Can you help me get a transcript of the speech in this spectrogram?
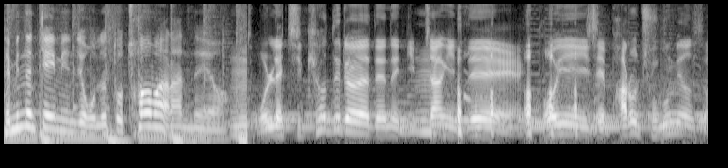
재밌는 게임인지 오늘 또 처음 알았네요. 원래 지켜드려야 되는 입장인데 거의 이제 바로 죽으면서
